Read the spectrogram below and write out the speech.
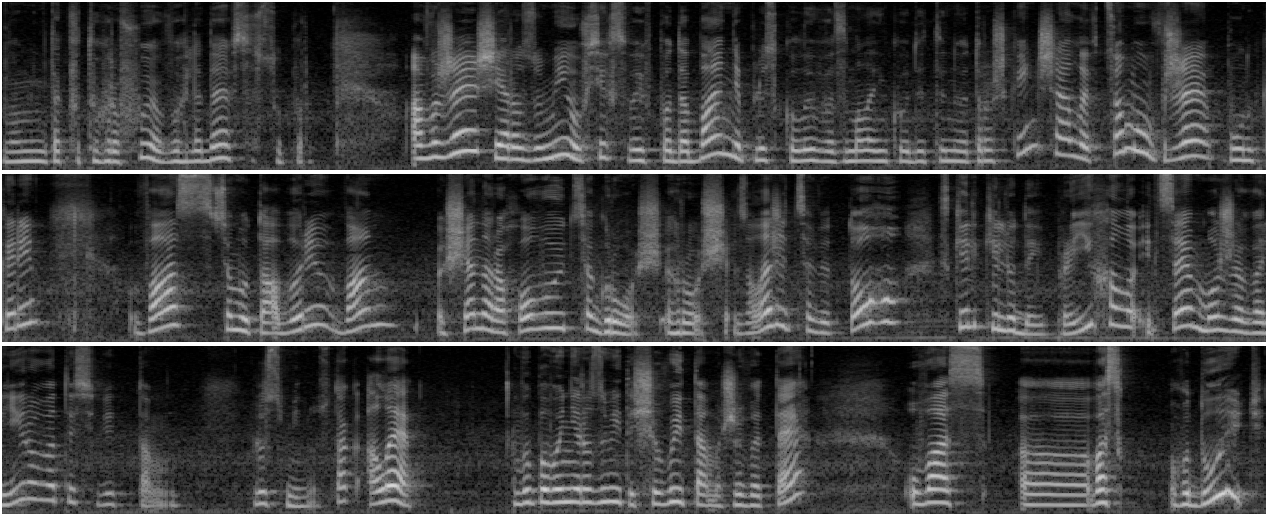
Вона мені так фотографує, виглядає все супер. А вже ж я розумію у всіх свої вподобання, плюс коли ви з маленькою дитиною трошки інше, але в цьому вже бункері вас в цьому таборі вам ще нараховуються гроші. гроші. Залежить це від того, скільки людей приїхало, і це може варіюватись від там плюс-мінус. Так? Але ви повинні розуміти, що ви там живете, у вас, е, вас годують,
